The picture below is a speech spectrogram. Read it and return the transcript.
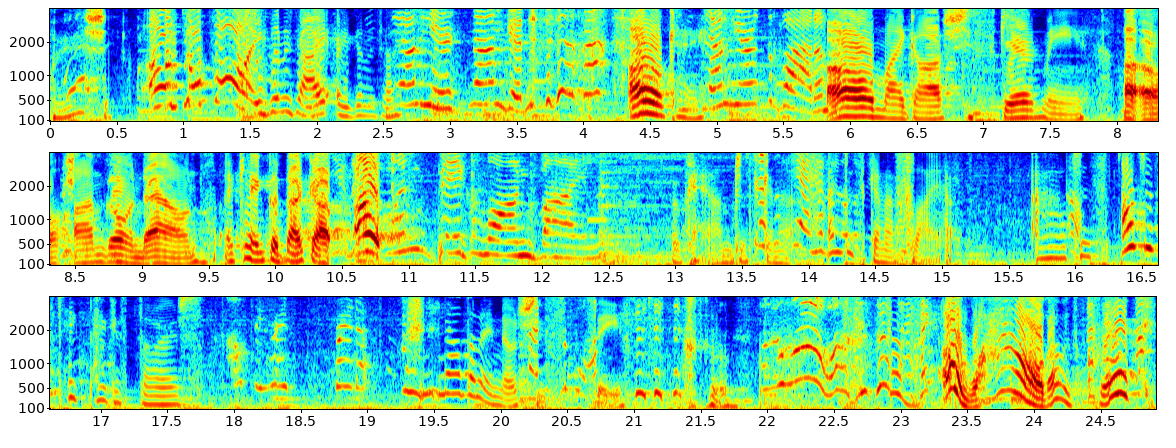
Where is she? Oh, don't fall! Are you gonna die? Are you gonna die? Down here. No, I'm good. Oh, okay. Down here at the bottom. Oh my gosh, she scared me. Uh oh, I'm going down. I can't go back up. You Oh! got One big long vine. Okay, I'm just gonna. Yeah, I have I'm just gonna fly up. I'll just. I'll just take Pegasaurus. I'll be right, right up. Now that I know she's That's the safe. Hello. Oh wow, that was quick.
